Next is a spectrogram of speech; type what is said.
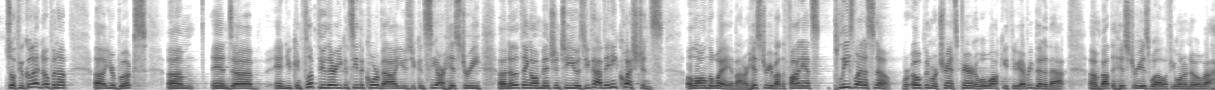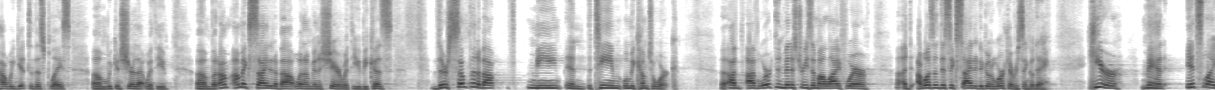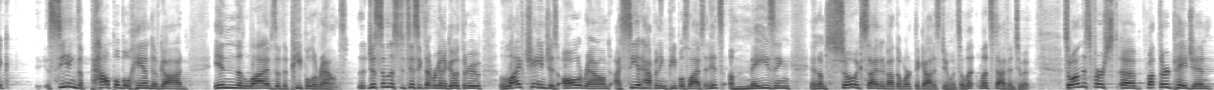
So if you go ahead and open up uh, your books, um, and uh, and you can flip through there. You can see the core values. You can see our history. Uh, another thing I'll mention to you is if you have any questions along the way about our history, about the finance, please let us know. We're open, we're transparent, and we'll walk you through every bit of that, um, about the history as well. If you want to know about how we get to this place, um, we can share that with you. Um, but I'm, I'm excited about what I'm going to share with you because there's something about me and the team when we come to work. Uh, I've, I've worked in ministries in my life where I wasn't this excited to go to work every single day. Here, man, it's like seeing the palpable hand of God in the lives of the people around. Just some of the statistics that we're going to go through. Life changes all around. I see it happening in people's lives, and it's amazing. And I'm so excited about the work that God is doing. So let, us dive into it. So, on this first, uh, about third page in,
